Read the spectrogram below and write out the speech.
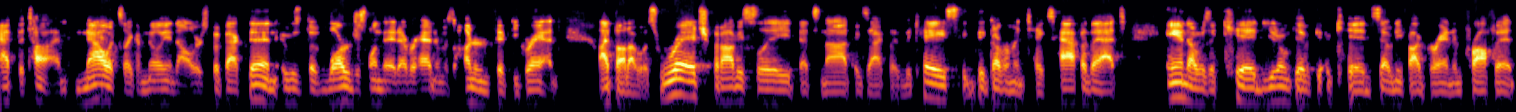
at the time, now it's like a million dollars, but back then it was the largest one they had ever had, and it was 150 grand. I thought I was rich, but obviously that's not exactly the case. The government takes half of that, and I was a kid. You don't give a kid 75 grand in profit,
